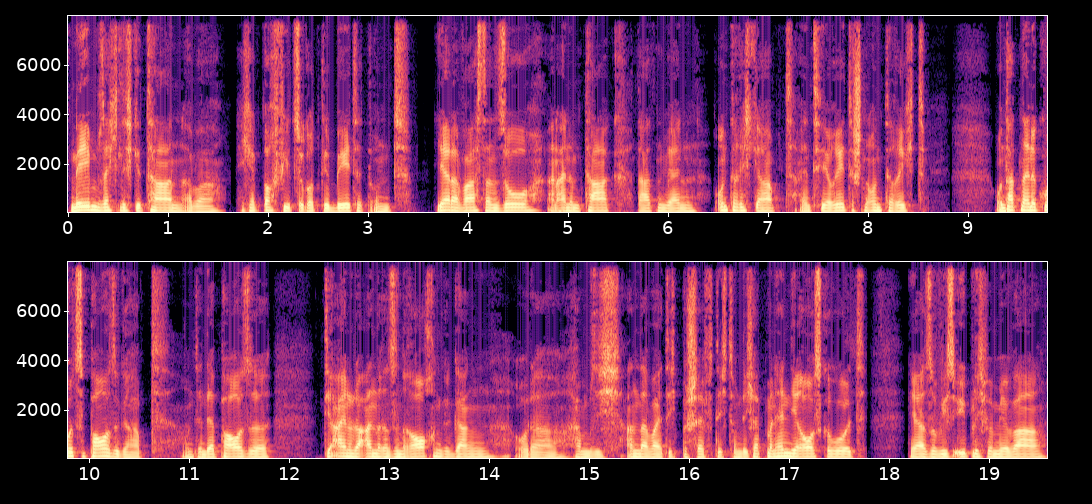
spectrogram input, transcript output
nebensächlich getan, aber ich habe doch viel zu Gott gebetet und ja, da war es dann so, an einem Tag, da hatten wir einen Unterricht gehabt, einen theoretischen Unterricht und hatten eine kurze Pause gehabt. Und in der Pause, die ein oder anderen sind rauchen gegangen oder haben sich anderweitig beschäftigt und ich habe mein Handy rausgeholt, ja, so wie es üblich bei mir war,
